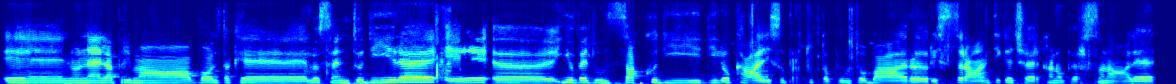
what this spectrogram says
e non è la prima volta che lo sento dire e eh, io vedo un sacco di, di, locali, soprattutto appunto bar, ristoranti che cercano personale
